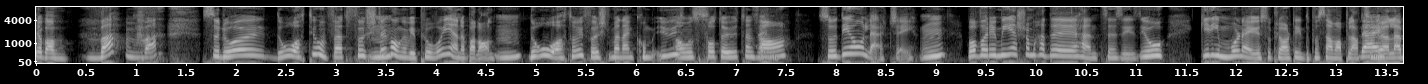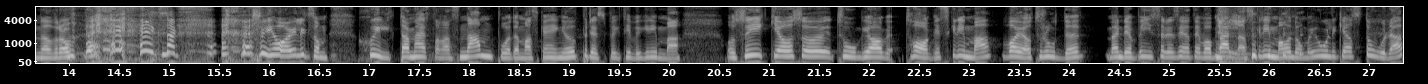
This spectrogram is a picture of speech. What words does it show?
jag bara va? va? Så då, då åt hon för att första Mm. gången vi provade att ge henne banan Mm. då åt hon ju först men den kom ut. Ja, hon spottade ut den sen. Ja, så det har hon lärt sig. Mm. Vad var det mer som hade hänt sen sist? Jo, grimmorna är ju såklart inte på samma plats Nej. som jag lämnade dem. Exakt. Vi har ju liksom skyltar med hästarnas namn på där man ska hänga upp respektive grimma. Och så gick jag och så tog jag Tages grimma, vad jag trodde. Men det visade sig att det var Bellas grimma och de är olika stora.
